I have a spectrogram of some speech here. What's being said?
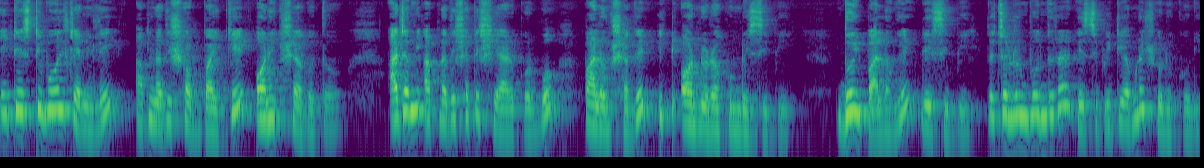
এই টেস্টি বোল চ্যানেলে আপনাদের সবাইকে অনেক স্বাগত। আজ আমি আপনাদের সাথে শেয়ার করব পালং শাকের একটি অন্যরকম রেসিপি দই পালংয়ের রেসিপি তো চলুন বন্ধুরা রেসিপিটি আমরা শুরু করি।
